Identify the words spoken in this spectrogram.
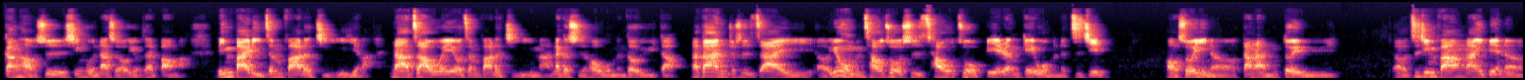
刚好是新闻那时候有在报嘛，林百里蒸发了几亿嘛，那赵薇又蒸发了几亿嘛，那个时候我们都有遇到。那当然就是在呃，因为我们操作是操作别人给我们的资金哦，所以呢，当然对于呃资金方那一边呢，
